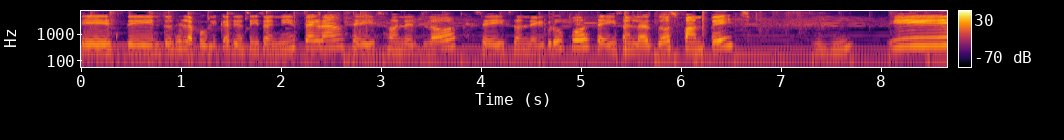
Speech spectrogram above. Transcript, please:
Este, entonces la publicación se hizo en Instagram, se hizo en el blog, se hizo en el grupo, se hizo en las dos fanpage. Y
